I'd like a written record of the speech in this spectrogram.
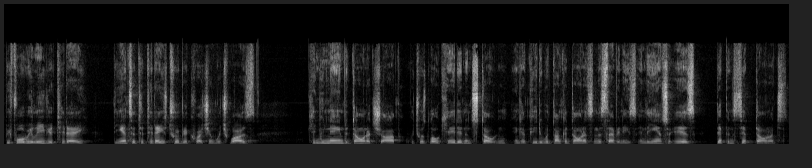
Before we leave you today, the answer to today's trivia question, which was, can you name the donut shop which was located in Stoughton and competed with Dunkin' Donuts in the 70s? And the answer is Dip and Sip Donuts,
